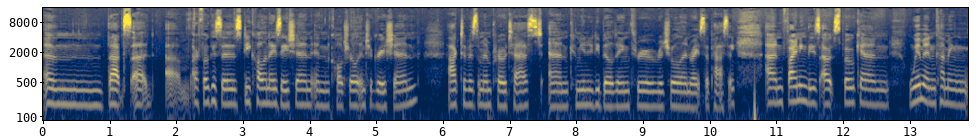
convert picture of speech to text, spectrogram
and that's uh, um, our focus is decolonization and cultural integration activism and protest and community building through ritual and rites of passage and finding these outspoken women coming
